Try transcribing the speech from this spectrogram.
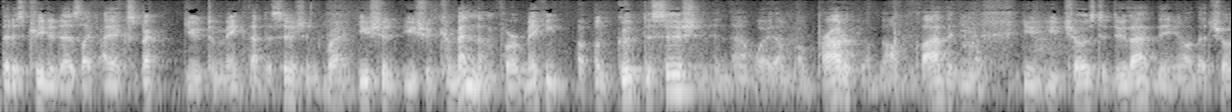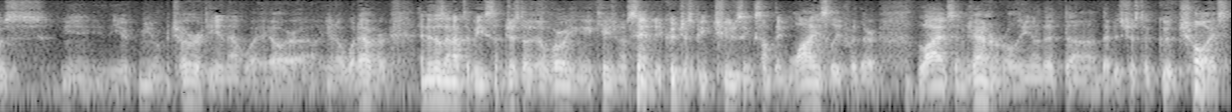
that is treated as like I expect you to make that decision. Right. You should you should commend them for making a, a good decision in that way. I'm, I'm proud of you. I'm, I'm glad that you, you you chose to do that. You know that shows your, maturity in that way, or uh, you know whatever. And it doesn't have to be just avoiding the occasion of sin. It could just be choosing something wisely for their lives in general. You know that uh, that is just a good choice.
